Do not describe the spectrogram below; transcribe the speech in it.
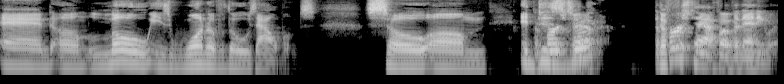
and um, Low is one of those albums. So um, it the first half, the, the first half of it anyway.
